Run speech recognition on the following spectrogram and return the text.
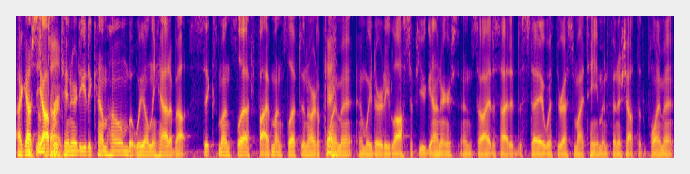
I got for the some time? opportunity to come home, but we only had about six months left, five months left in our deployment, and we'd already lost a few gunners, and so I decided to stay with the rest of my team and finish out the deployment.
